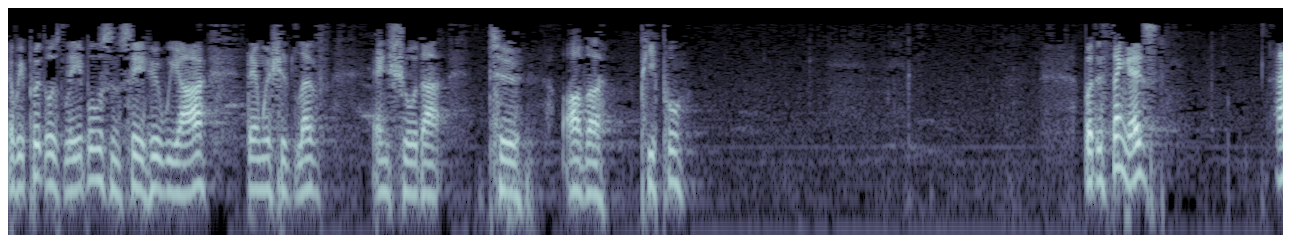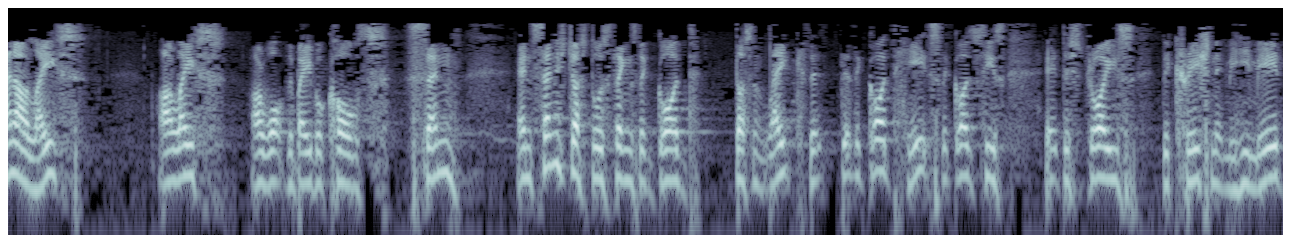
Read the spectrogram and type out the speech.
if we put those labels and say who we are, then we should live and show that to other people. But the thing is, in our lives, our lives are what the Bible calls sin. And sin is just those things that God doesn't like, that, that God hates, that God sees it destroys the creation that He made,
